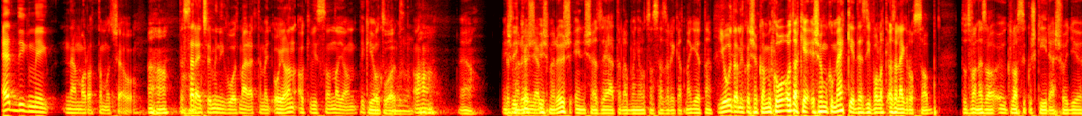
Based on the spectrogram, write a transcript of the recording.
Eddig még nem maradtam ott sehol. Aha, De aha. szerencsére mindig volt mellettem egy olyan, aki viszont nagyon pikot volt. Aha. aha. Ja. Ismerős, ismerős, én is ezzel általában 80%-át megértem. Jó, de amikor... És akkor, amikor, oda kell, és amikor megkérdezi valaki, az a legrosszabb. Tudod, van ez a klasszikus kiírás, hogy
